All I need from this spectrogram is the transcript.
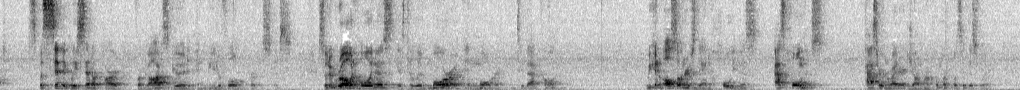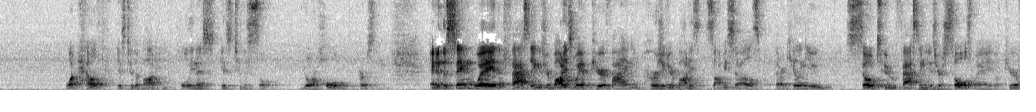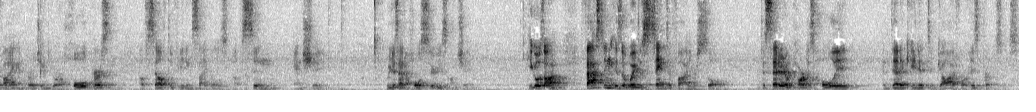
specifically set apart for God's good and beautiful purposes. So to grow in holiness is to live more and more into that calling. We can also understand holiness as wholeness. Pastor and writer John Mark Comer puts it this way What health is to the body, holiness is to the soul, your whole person. And in the same way that fasting is your body's way of purifying and purging your body's zombie cells that are killing you, so too fasting is your soul's way of purifying and purging your whole person of self defeating cycles of sin and shame. We just had a whole series on shame. He goes on fasting is a way to sanctify your soul, to set it apart as holy and dedicate it to God for His purposes.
